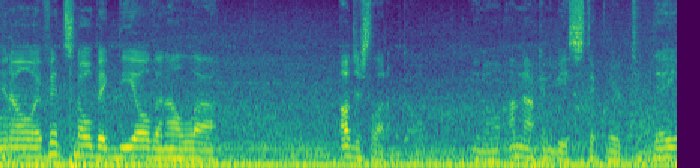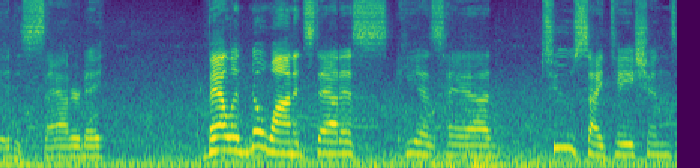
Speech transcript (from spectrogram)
you know, if it's no big deal, then I'll uh, I'll just let him go. You know, I'm not going to be a stickler today. It is Saturday. Valid, no wanted status. He has had two citations.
